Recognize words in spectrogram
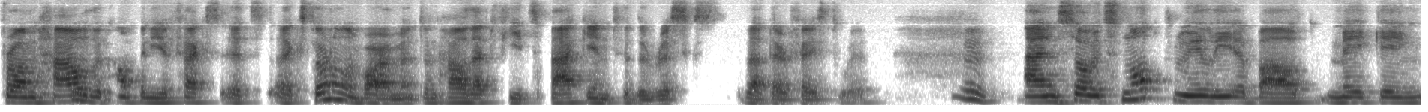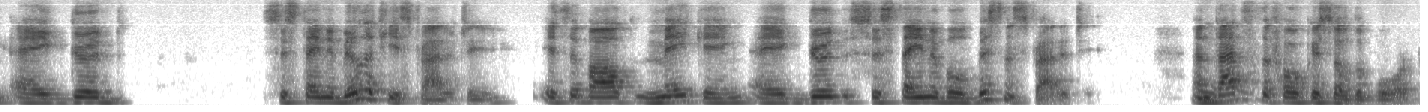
from how the company affects its external environment and how that feeds back into the risks that they're faced with. Mm. And so it's not really about making a good sustainability strategy. It's about making a good sustainable business strategy. And mm. that's the focus of the board.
